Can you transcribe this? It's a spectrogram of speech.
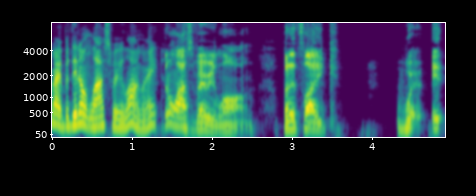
Right, but they don't last very long, right? They don't last very long, but it's like where it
